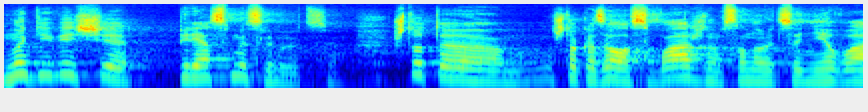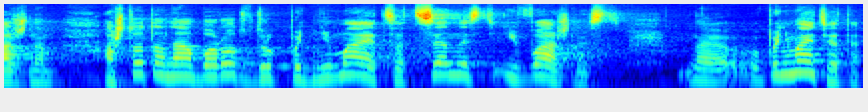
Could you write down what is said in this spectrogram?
многие вещи переосмысливаются. Что-то, что казалось важным, становится неважным, а что-то наоборот вдруг поднимается ценность и важность. Э, вы понимаете это?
